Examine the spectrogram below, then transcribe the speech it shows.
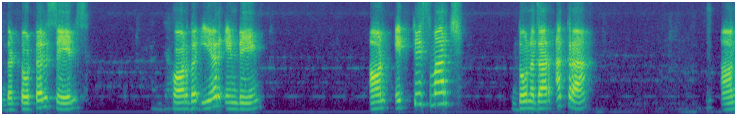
the total sales for the year ending on एकतीस मार्च दोन हज़ार अकरा ऑन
